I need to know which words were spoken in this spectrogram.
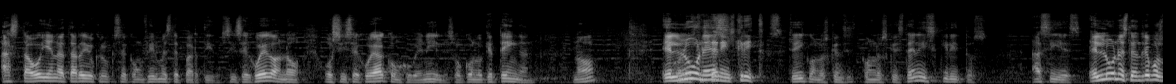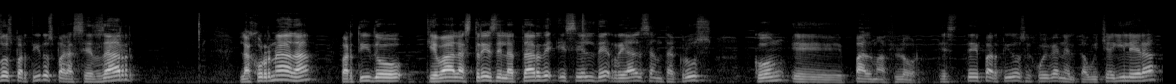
Hasta hoy en la tarde yo creo que se confirma este partido, si se juega o no, o si se juega con juveniles o con lo que tengan, ¿no? El Con los que lunes... estén inscritos. Sí, con los, que, con los que estén inscritos. Así es. El lunes tendremos dos partidos para cerrar la jornada. Partido que va a las 3 de la tarde es el de Real Santa Cruz con eh, Palmaflor. Este partido se juega en el Tahuiche Aguilera.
